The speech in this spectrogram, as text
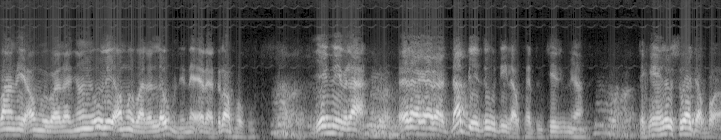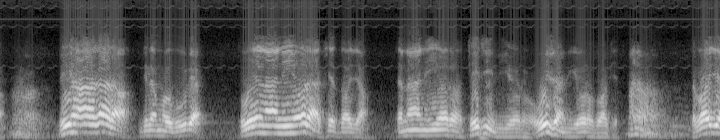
ပန်းလေးအောင်မွေပါလားညောင်ရိုးလေးအောင်မွေပါလားလုံးမနေနဲ့အဲ့ဒါတော့မဟုတ်ဘူးမှန်ပါရိပ်မိဗလားအဲ့ဒါကတော့ဓာတ်ပြတုတိလောက်ခက်သူကျေးဇူးများမယ်တကယ်လို့စွဲတော့ပေါ့ဒီဟာကတော့ဒီလိုမဟုတ်ဘူးတဲ့ဝေဒနာနိရောဓဖြစ်သောကြောင့်တဏှာနိရောဓဒိဋ္ဌိနိရောဓဝိဇ္ဇာနိရောဓသွားဖြစ်မှန်ပါ သဘောကျ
